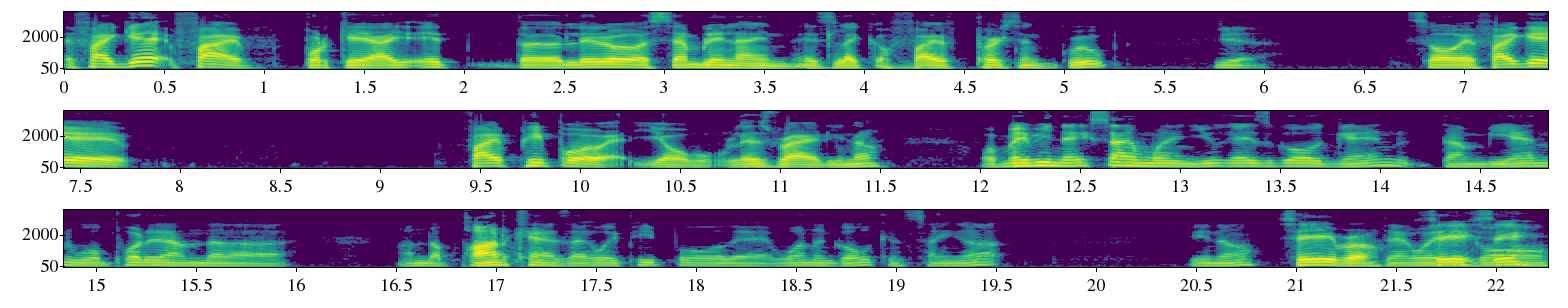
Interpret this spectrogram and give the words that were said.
if I get five, porque I it the little assembly line is like a five person group. yeah. So if I get five people, yo, let's ride. You know. Or maybe next time when you guys go again, también we'll put it on the on the podcast. That way, people that want to go can sign up. You know, Sí, bro. that way Sí, they go, sí.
